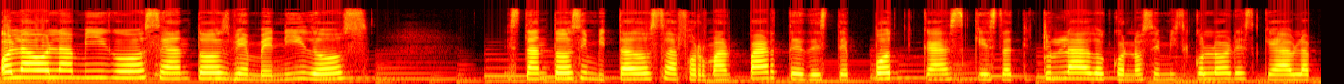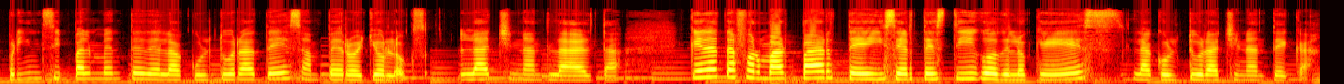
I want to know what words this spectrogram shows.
Hola, hola amigos, sean todos bienvenidos. Están todos invitados a formar parte de este podcast que está titulado Conoce mis colores, que habla principalmente de la cultura de San Pedro Yolox, la Chinantla Alta. Quédate a formar parte y ser testigo de lo que es la cultura chinanteca.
